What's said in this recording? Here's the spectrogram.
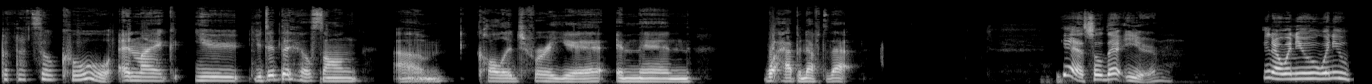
But that's so cool. And like you you did the Hillsong um college for a year and then what happened after that? Yeah, so that year, you know, when you when you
